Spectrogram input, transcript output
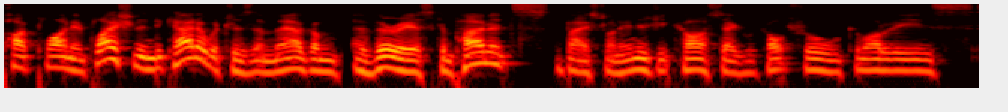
pipeline inflation indicator, which is an amalgam of various components based on energy costs, agricultural commodities,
